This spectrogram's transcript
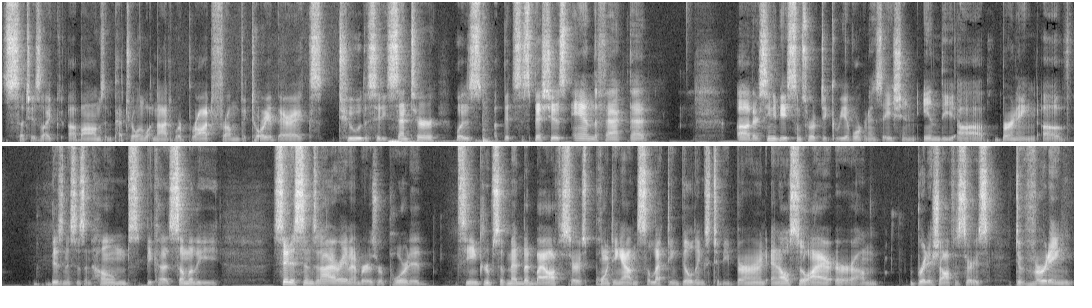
such as like uh, bombs and petrol and whatnot, were brought from Victoria Barracks to the city center was a bit suspicious, and the fact that uh, there seemed to be some sort of degree of organization in the uh, burning of businesses and homes because some of the citizens and IRA members reported seeing groups of men led by officers pointing out and selecting buildings to be burned, and also or, um, British officers diverting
